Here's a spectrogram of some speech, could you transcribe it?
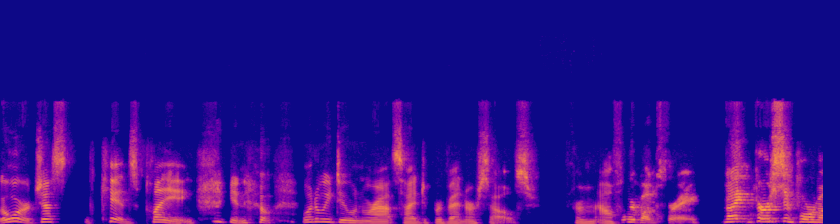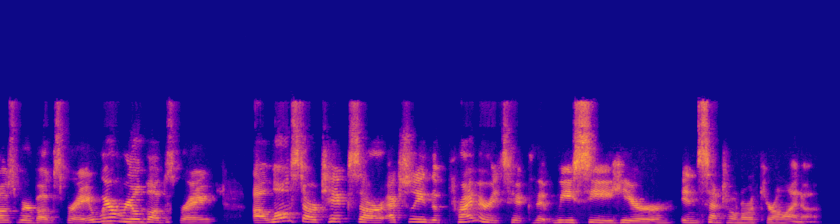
or just kids playing, you know, what do we do when we're outside to prevent ourselves from alpha? Wear bug spray. Like first and foremost, wear bug spray. Wear real bug spray. Uh, Lone Star ticks are actually the primary tick that we see here in central North Carolina.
